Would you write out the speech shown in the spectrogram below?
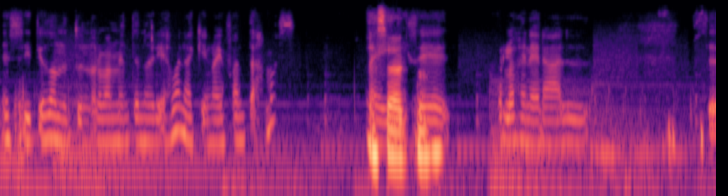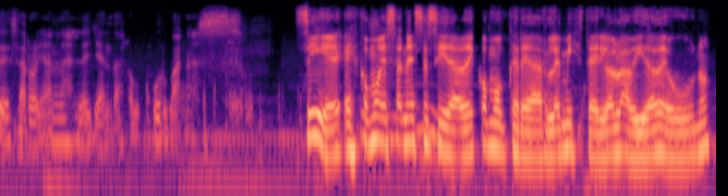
en sitios donde tú normalmente no dirías, bueno, aquí no hay fantasmas. Ahí Exacto. se- por lo general se desarrollan las leyendas ur- urbanas. Sí, e- es como esa necesidad de como crearle misterio a la vida de uno,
